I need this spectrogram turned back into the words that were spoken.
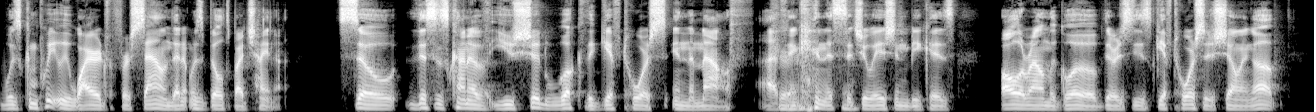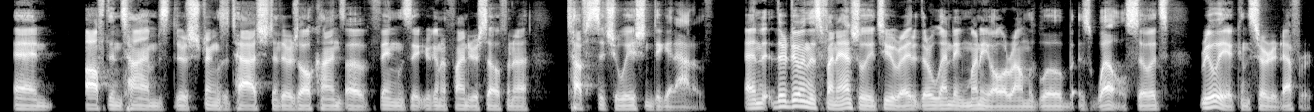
was completely wired for sound, and it was built by China. So this is kind of you should look the gift horse in the mouth, I Sure. think, in this Yeah. situation because all around the globe there's these gift horses showing up, and oftentimes there's strings attached, and there's all kinds of things that you're going to find yourself in a tough situation to get out of. And they're doing this financially too, right? They're lending money all around the globe as well. So it's really a concerted effort.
